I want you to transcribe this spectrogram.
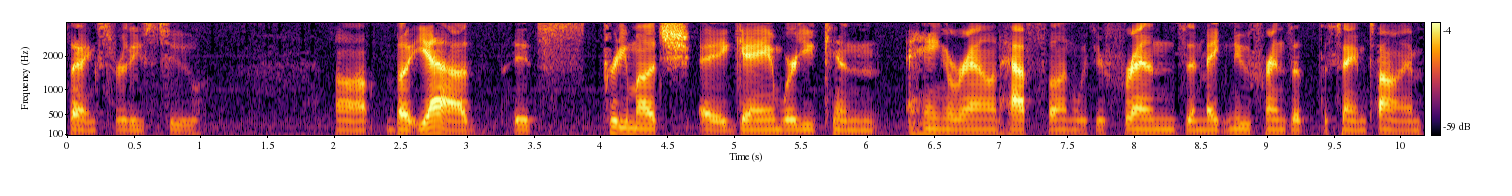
thanks for these two. Uh, but yeah, it's pretty much a game where you can hang around, have fun with your friends, and make new friends at the same time.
